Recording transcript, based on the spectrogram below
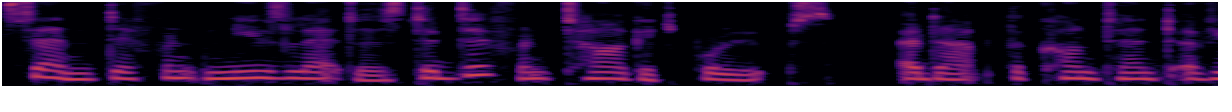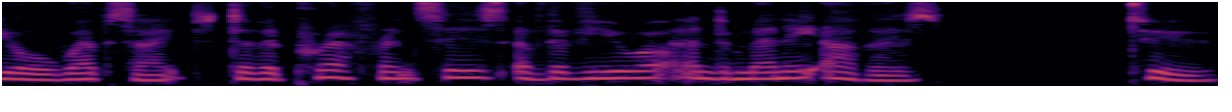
send different newsletters to different target groups, adapt the content of your website to the preferences of the viewer and many others. 2.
